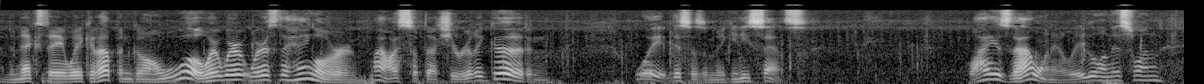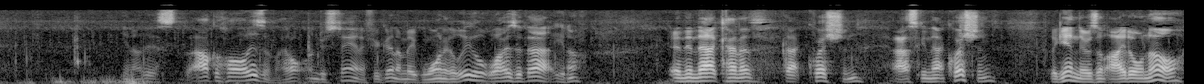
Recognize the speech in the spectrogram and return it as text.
and the next day waking up and going, "Whoa, where, where, where's the hangover?" Wow, I slept actually really good. And wait, this doesn't make any sense. Why is that one illegal and this one you know, this alcoholism. I don't understand. If you're going to make one illegal, why is it that? You know, and then that kind of that question asking that question, again, there's an I don't know.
